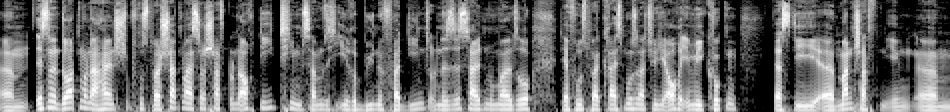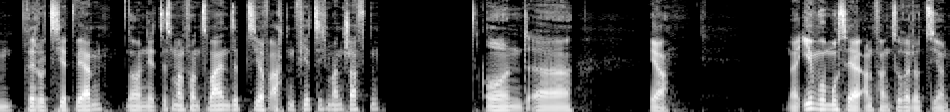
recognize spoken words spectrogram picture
ähm, ist eine Dortmunder Hallen-Fußball-Stadtmeisterschaft und auch die Teams haben sich ihre Bühne verdient. Und es ist halt nun mal so, der Fußballkreis muss natürlich auch irgendwie gucken, dass die äh, Mannschaften ähm, reduziert werden. Und jetzt ist man von 72 auf 48 Mannschaften. Und äh, ja, Na, irgendwo muss er anfangen zu reduzieren.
